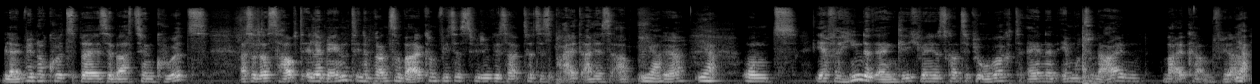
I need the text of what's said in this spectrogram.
Bleiben wir noch kurz bei Sebastian Kurz. Also das Hauptelement in dem ganzen Wahlkampf ist es, wie du gesagt hast, es prallt alles ab. Ja, ja? ja. Und er verhindert eigentlich, wenn ich das Ganze beobachte, einen emotionalen Wahlkampf. Ja? ja.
